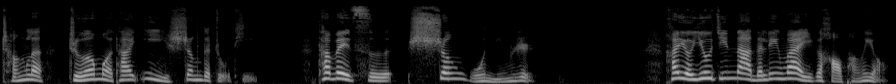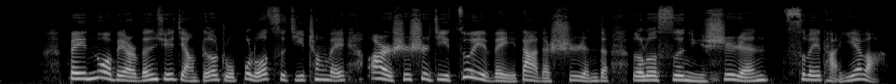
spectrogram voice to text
成了折磨他一生的主题，他为此生无宁日。还有尤金娜的另外一个好朋友。被诺贝尔文学奖得主布罗茨基称为二十世纪最伟大的诗人的俄罗斯女诗人茨维塔耶娃，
